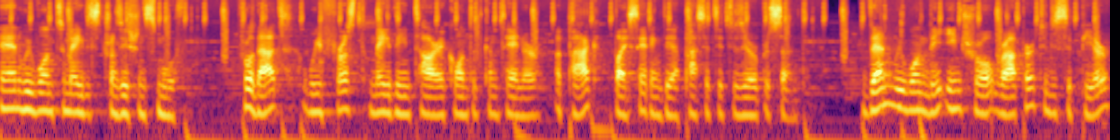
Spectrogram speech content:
And we want to make this transition smooth. For that, we first make the entire content container opaque by setting the opacity to 0%. Then we want the intro wrapper to disappear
